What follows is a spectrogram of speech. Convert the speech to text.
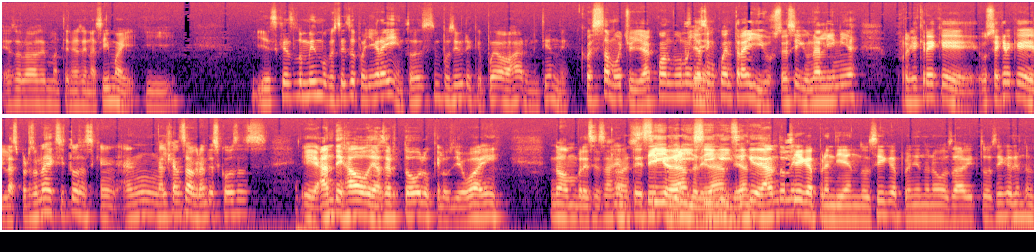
eso lo va a hacer mantenerse en la cima y, y, es que es lo mismo que usted hizo para llegar ahí, entonces es imposible que pueda bajar, ¿me entiende? Cuesta mucho, ya cuando uno ya se encuentra ahí y usted sigue una línea, ¿Por qué cree que, usted cree que las personas exitosas que han alcanzado grandes cosas eh, han dejado de hacer todo lo que los llevó ahí? No, hombre, esa gente sigue, dándole, y sigue, y sigue dándole. Sigue aprendiendo, sigue aprendiendo nuevos hábitos, sigue haciendo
